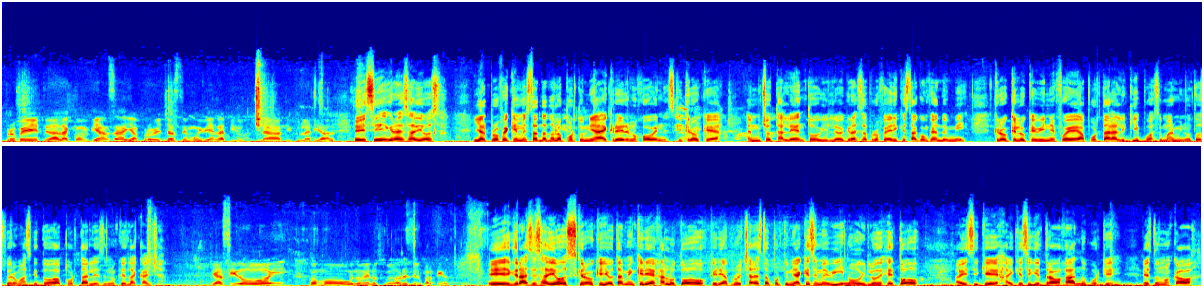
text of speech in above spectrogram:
Profe te da la confianza y aprovechaste muy bien la, la titularidad. Eh, sí, gracias a Dios y al profe que me están dando la oportunidad de creer en los jóvenes, que creo que hay mucho talento y le doy gracias al profe Eric que está confiando en mí. Creo que lo que vine fue aportar al equipo, a sumar minutos, pero más que todo aportarles en lo que es la cancha que ha sido hoy como uno de los jugadores del partido. Eh, gracias a Dios, creo que yo también quería dejarlo todo, quería aprovechar esta oportunidad que se me vino y lo dejé todo. Ahí sí que hay que seguir trabajando porque esto no acaba.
